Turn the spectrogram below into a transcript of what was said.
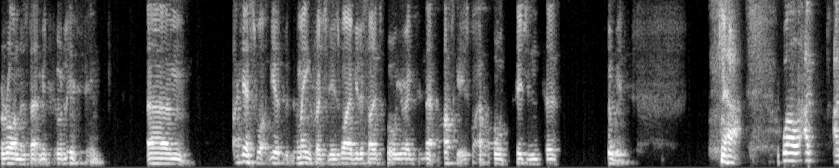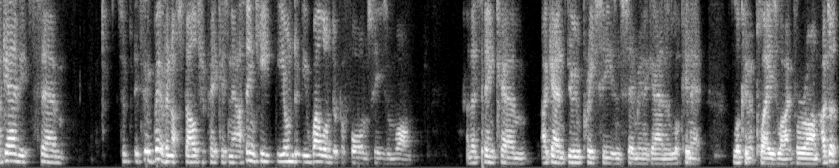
Veron as that midfield linchpin. Um, I guess what the main question is why have you decided to put all your eggs in that basket? It's quite a bold decision to do with. Yeah, well, I, again, it's um, it's a, it's a bit of a nostalgia pick, isn't it? I think he he, under, he well underperformed season one, and I think um, again doing preseason simming again and looking at looking at plays like Veron, I don't.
